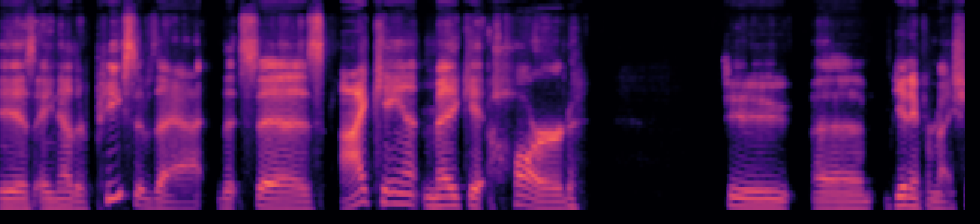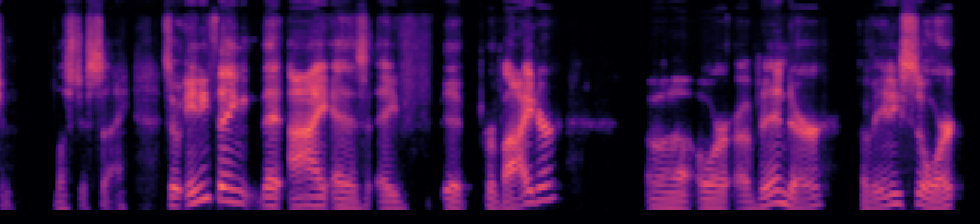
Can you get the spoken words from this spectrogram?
is another piece of that that says I can't make it hard to uh, get information. Let's just say so. Anything that I, as a, a provider uh, or a vendor of any sort,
